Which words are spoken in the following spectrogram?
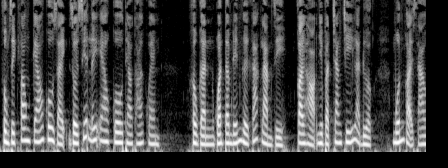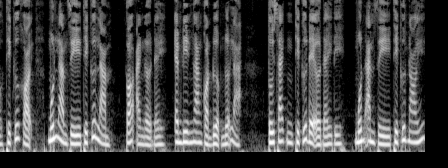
Phùng Dịch Phong kéo cô dậy rồi siết lấy eo cô theo thói quen. Không cần quan tâm đến người khác làm gì, coi họ như vật trang trí là được. Muốn gọi sao thì cứ gọi, muốn làm gì thì cứ làm. Có anh ở đây, em đi ngang còn được nữa là. Túi sách thì cứ để ở đây đi. Muốn ăn gì thì cứ nói.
